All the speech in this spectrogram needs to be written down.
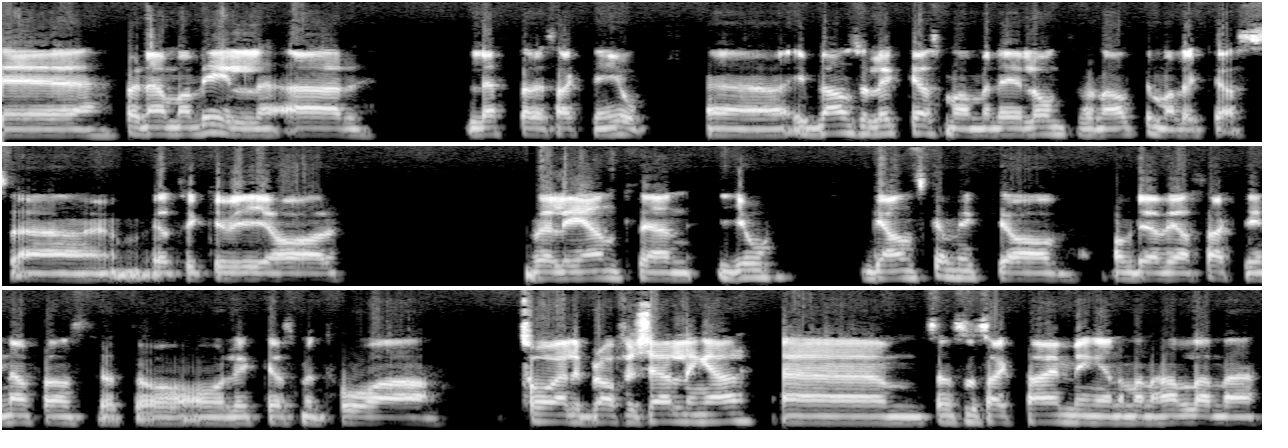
eh, för när man vill är lättare sagt än gjort. Eh, ibland så lyckas man, men det är långt ifrån alltid man lyckas. Eh, jag tycker vi har väl egentligen gjort ganska mycket av, av det vi har sagt innan fönstret och, och lyckats med två, två väldigt bra försäljningar. Eh, sen som sagt, tajmingen när man handlar med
